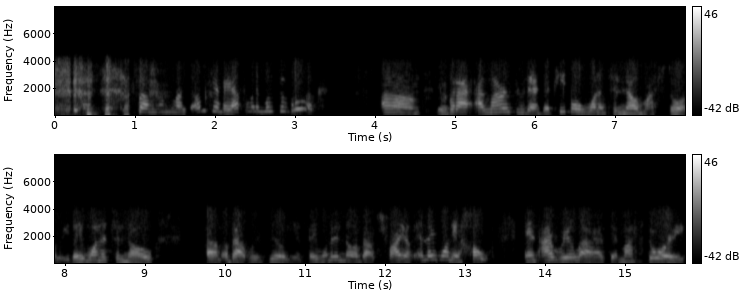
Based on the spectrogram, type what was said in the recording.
so I'm like, okay, I thought it was the book. Um, but I, I learned through that that people wanted to know my story. They wanted to know um, about resilience. They wanted to know about triumph, and they wanted hope. And I realized that my story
